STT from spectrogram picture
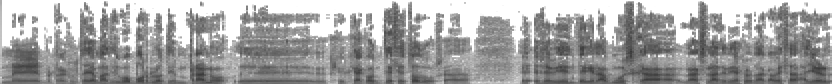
me resulta llamativo por lo temprano eh, que, que acontece todo. O sea, es evidente que la muesca Nash la tenía sobre la cabeza. Ayer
